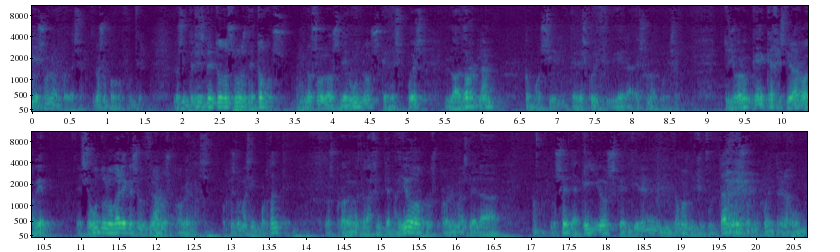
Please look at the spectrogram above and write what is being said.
Y eso no puede ser, no se puede confundir. Los intereses de todos son los de todos, no son los de unos que después lo adornan como si el interés coincidiera. Eso no puede ser. Entonces yo creo que hay que gestionarlo bien. En segundo lugar hay que solucionar los problemas, porque es lo más importante. Los problemas de la gente mayor, los problemas de la no sé, de aquellos que tienen, digamos, dificultades o que tener algún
